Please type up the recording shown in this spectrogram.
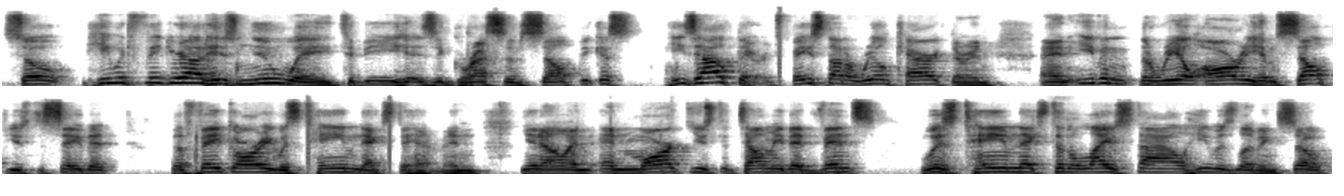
So he would figure out his new way to be his aggressive self because he's out there. It's based on a real character, and and even the real Ari himself used to say that the fake Ari was tame next to him, and you know, and and Mark used to tell me that Vince was tame next to the lifestyle he was living. So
